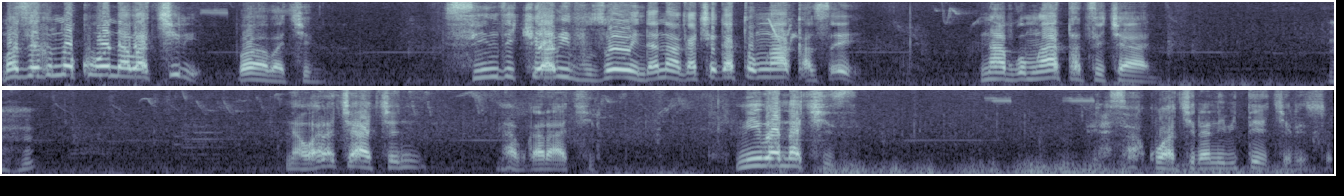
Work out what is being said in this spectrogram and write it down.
maze no kubona abakire baba bakennye sinzi icyo yabivuze wenda ni agace gato mwakase. Ntabwo mwatatse cyane. Nawe aracyakennye ntabwo arakira niba nakize birasaba kwakira n'ibitekerezo.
